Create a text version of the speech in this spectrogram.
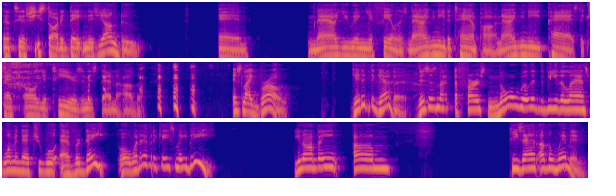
until she started dating this young dude. And now you in your feelings. Now you need a tampon. Now you need pads to catch all your tears and this, that, and the other. it's like, bro, get it together. This is not the first, nor will it be the last woman that you will ever date, or whatever the case may be. You know what I mean? Um, he's had other women.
